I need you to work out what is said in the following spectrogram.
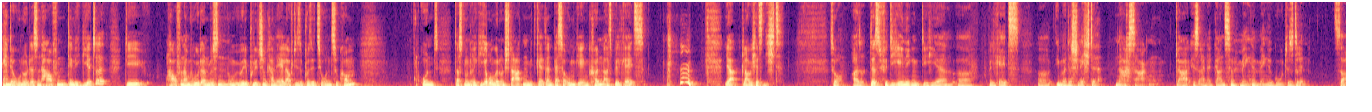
in der UNO das ein Haufen Delegierte, die Haufen am Rüdern müssen, um über die politischen Kanäle auf diese Positionen zu kommen. Und dass nun Regierungen und Staaten mit Geldern besser umgehen können als Bill Gates, ja, glaube ich jetzt nicht. So, also das für diejenigen, die hier äh, Bill Gates äh, immer das Schlechte nachsagen. Da ist eine ganze Menge, Menge Gutes drin. So,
